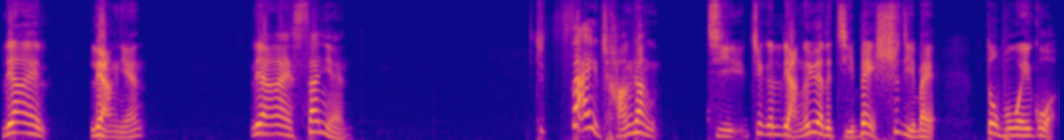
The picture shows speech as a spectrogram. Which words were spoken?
恋爱两年。恋爱三年，就再尝上几这个两个月的几倍、十几倍都不为过，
